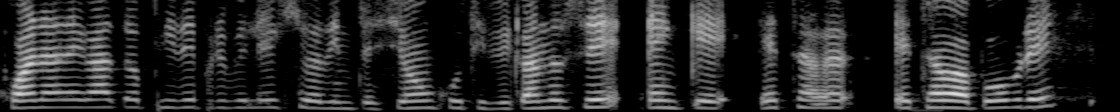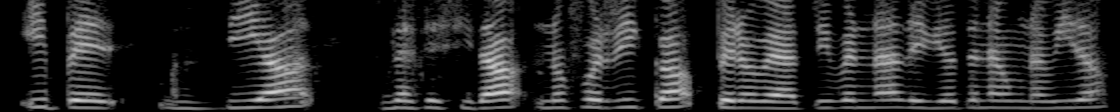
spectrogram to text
Juana de Gato pide privilegio de impresión justificándose en que estaba pobre y pedía necesidad no fue rica, pero Beatriz Bernal debió tener una vida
